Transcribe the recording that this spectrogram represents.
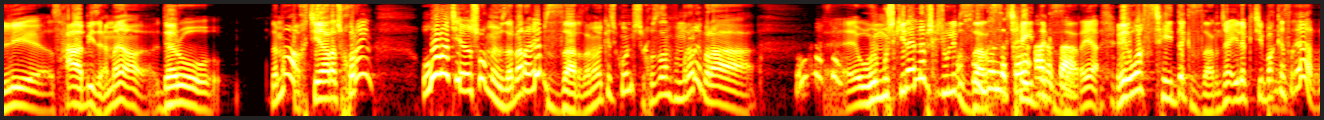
اللي صحابي زعما داروا زعما اختيارات أخرين. وراه تيشوميو زعما راه غير بالزهر زعما ما كتكونش خصوصا في المغرب راه فهمت. والمشكلة انها فاش كتولي نقول خصك تحيد داك يا- غير هو خصك تحيد داك الزهر انت إلا كنتي باقي صغير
